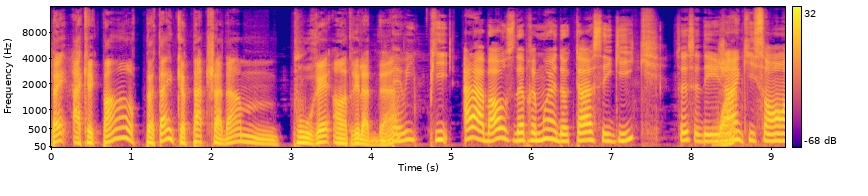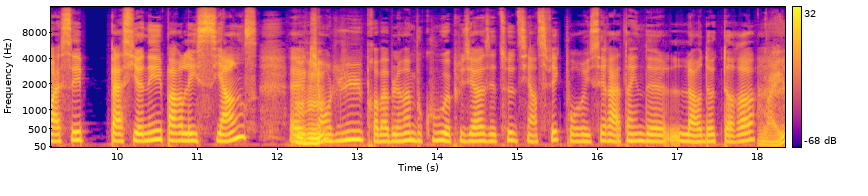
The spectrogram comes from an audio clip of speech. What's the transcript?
Ben, à quelque part, peut-être que Patch Adam pourrait entrer là-dedans. Ben oui. Puis à la base, d'après moi, un docteur, c'est geek. C'est des Ouais. gens qui sont assez passionnés par les sciences, euh, Mhm. qui ont lu probablement beaucoup euh, plusieurs études scientifiques pour réussir à atteindre leur doctorat. Ouais.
